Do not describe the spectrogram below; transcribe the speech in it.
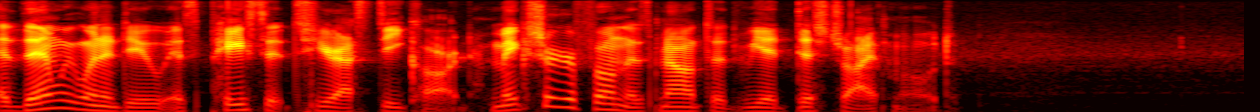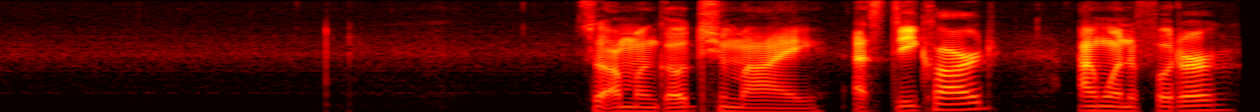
And then we want to do is paste it to your SD card. Make sure your phone is mounted via disk drive mode. So I'm going to go to my SD card. I'm going to folder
